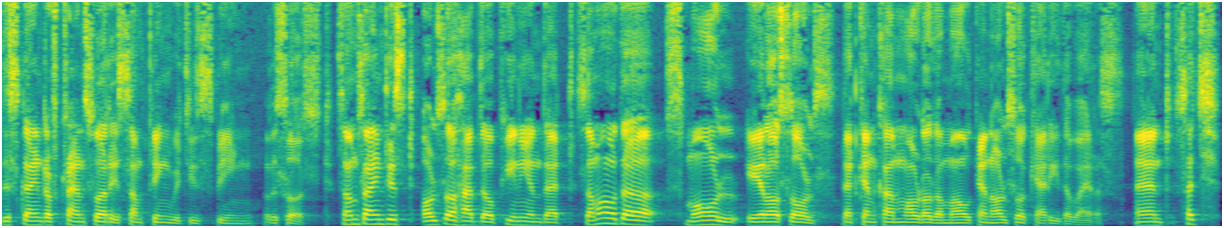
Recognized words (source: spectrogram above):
this kind of transfer is something which is being researched. Some scientists also have the opinion that some of the small aerosols that can come out of the mouth can also carry the virus. And such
